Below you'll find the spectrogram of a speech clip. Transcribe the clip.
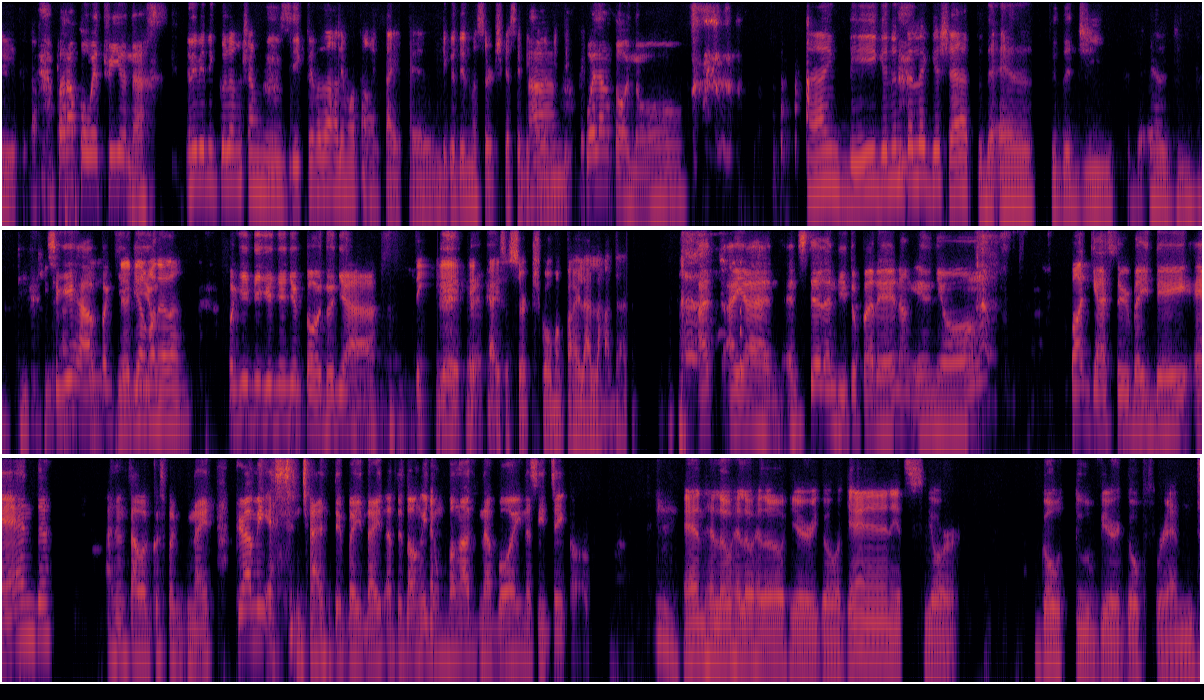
Parang poetry yun ah. Naririnig ko lang siyang music, pero nakalimutan ko yung title. Hindi ko din ma-search kasi di ko alam Ah. hindi. Walang tono. Ah, hindi. Ganun talaga siya. To the L, to the G, to the LGBTQ. Sige ha, pag hindi Lagyan ko yung- na lang. Pag hindi ganyan yung tono niya. Sige, teka, isa-search ko. Magpakilala ka dyan. At ayan, and still andito pa rin ang inyong podcaster by day and anong tawag ko sa pag night? Cramming estudyante by night at ito ang inyong bangag na boy na si Jacob. And hello, hello, hello. Here we go again. It's your go-to Virgo friend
